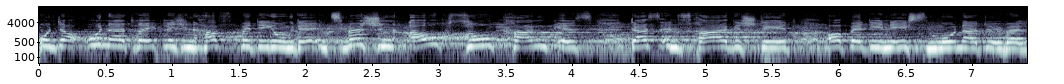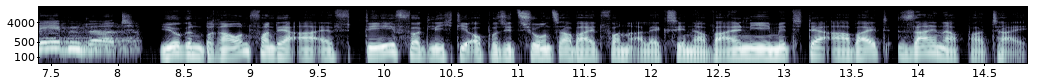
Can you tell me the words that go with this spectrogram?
unter unerträglichen Haftbedingungen, der inzwischen auch so krank ist, dass in Frage steht, ob er die nächsten Monate überleben wird. Jürgen Braun von der AfD verglich die Oppositionsarbeit von Alexei Nawalny mit der Arbeit seiner Partei.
